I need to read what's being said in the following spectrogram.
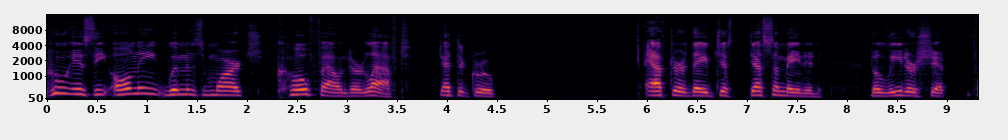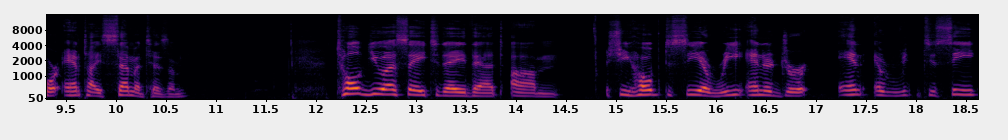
who is the only Women's March co founder left at the group after they've just decimated the leadership for anti Semitism, told USA Today that um, she hoped to see a re energizer and to see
